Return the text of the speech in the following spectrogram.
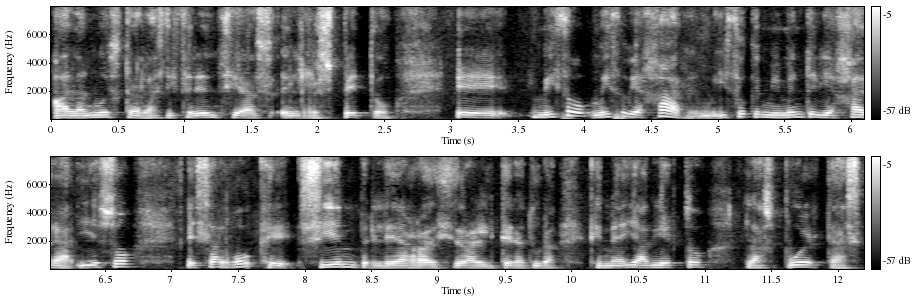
a la nuestra, las diferencias, el respeto. Eh, me, hizo, me hizo viajar, me hizo que mi mente viajara y eso es algo que siempre le he agradecido a la literatura, que me haya abierto las puertas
